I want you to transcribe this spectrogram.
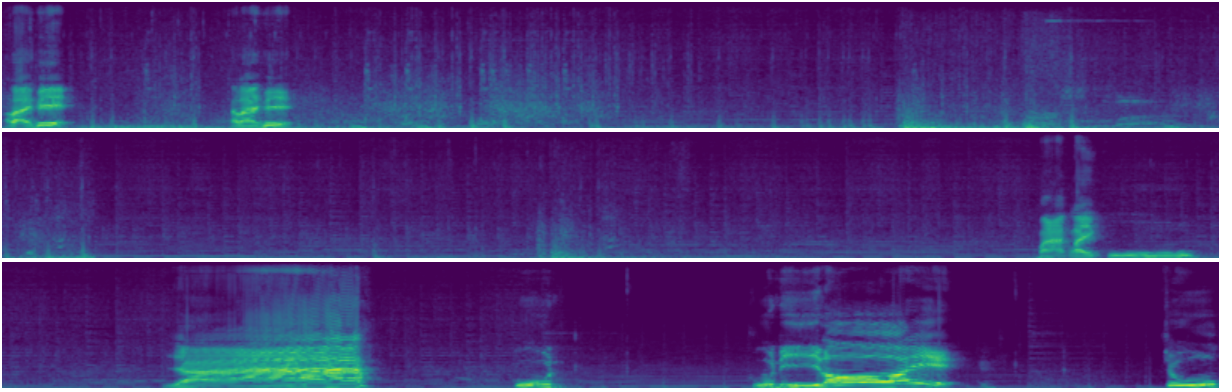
อะไรพี่ อะไรพี่ มาร์กไล่กู อย่า กู กูหนีร้อย จุ๊ก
